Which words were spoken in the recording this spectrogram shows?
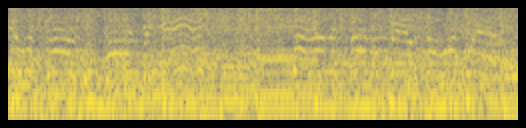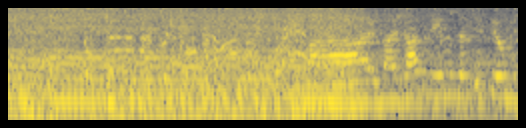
fewer sounds, the charge begins. But on this battlefield, no one wins. The smell of horses' breath. Mas nós já vimos esse filme.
